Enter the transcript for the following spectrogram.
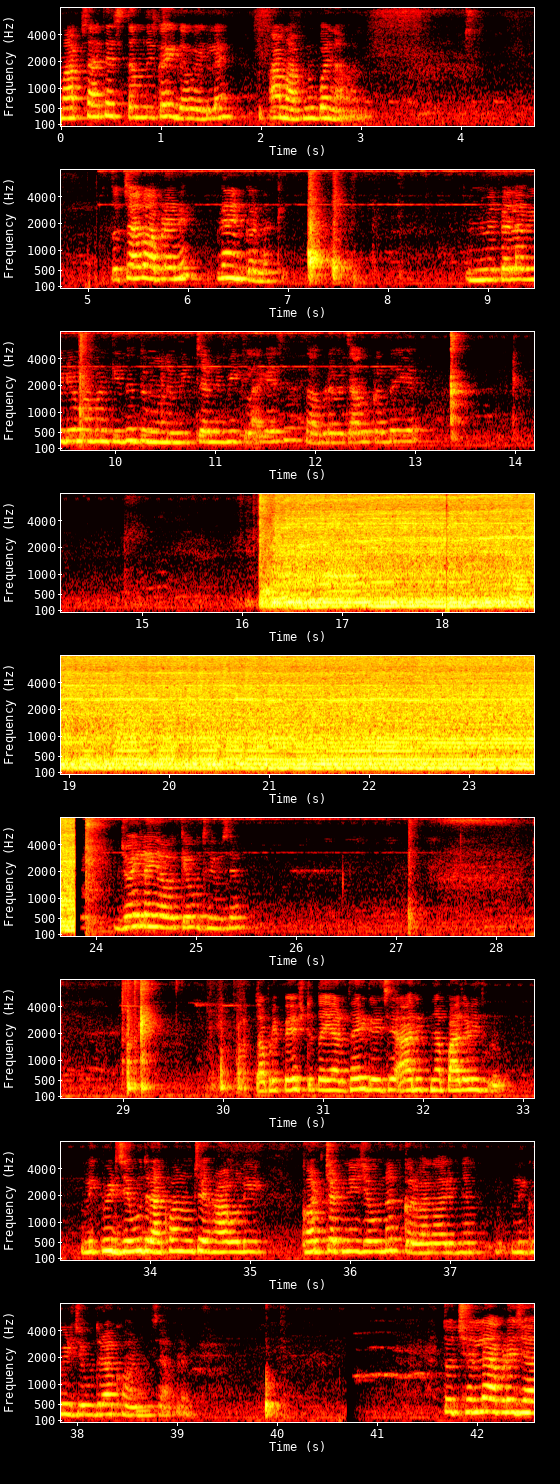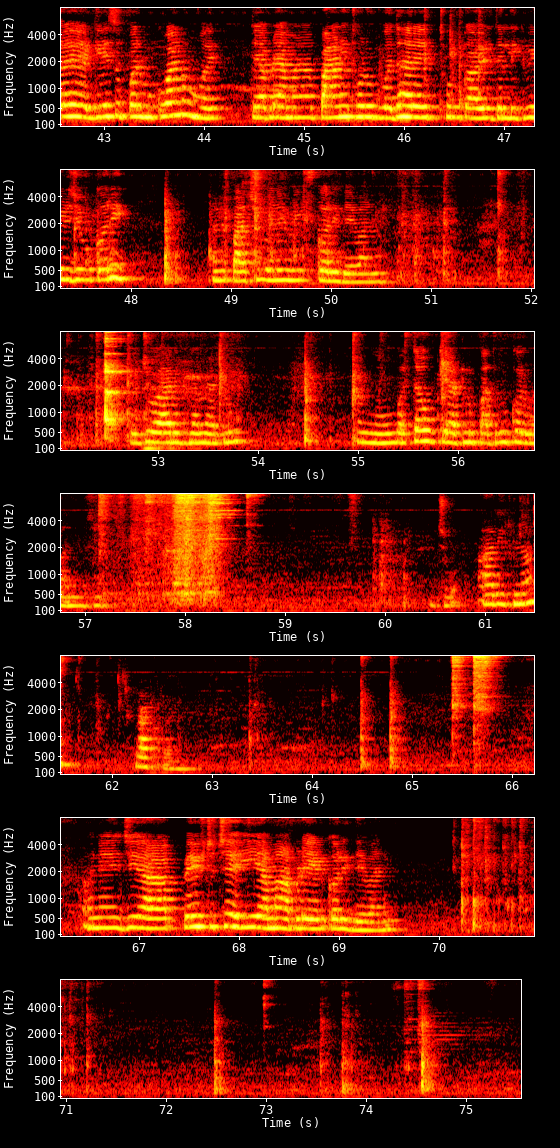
માપ સાથે જ તમને કહી દઉં એટલે આ માપનું બનાવવાનું. તો ચાલો આપણે એને ગ્રાઇન્ડ કરી નાખીએ. મેં પહેલાં વિડીયોમાં પણ કીધું હતું મને મિક્સરની બીક લાગે છે તો આપણે હવે ચાલુ કરી દઈએ જોઈ લઈએ હવે કેવું થયું છે તો આપણી પેસ્ટ તૈયાર થઈ ગઈ છે. આ રીતના પાતળી લિક્વિડ જેવું જ રાખવાનું છે. હા, ઓલી ઘટ ચટણી જેવું નથી કરવાનું. આ રીતના લિક્વિડ જેવું જ રાખવાનું છે આપણે. તો છેલ્લે આપણે જ્યારે ગેસ ઉપર મૂકવાનું હોય, તે આપણે આમાં પાણી થોડુંક વધારે, થોડુંક આવી રીતે લિક્વિડ જેવું કરી અને પાછું એને મિક્સ કરી દેવાનું. તો જો આ રીતના મેં આટલું, તમને હું બતાવું કે આટલું પાતળું કરવાનું છે. જો આ રીતના રાખવાનું. અને જે આ પેસ્ટ છે એ આમાં આપણે એડ કરી દેવાની.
